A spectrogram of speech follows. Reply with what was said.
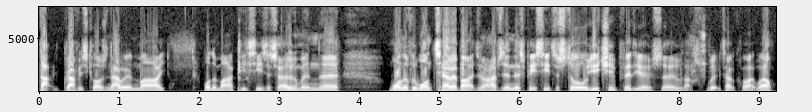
that graphics card is now in my one of my PCs at home, and uh, one of the one terabyte drives in this PC to store YouTube videos. So that's worked out quite well.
